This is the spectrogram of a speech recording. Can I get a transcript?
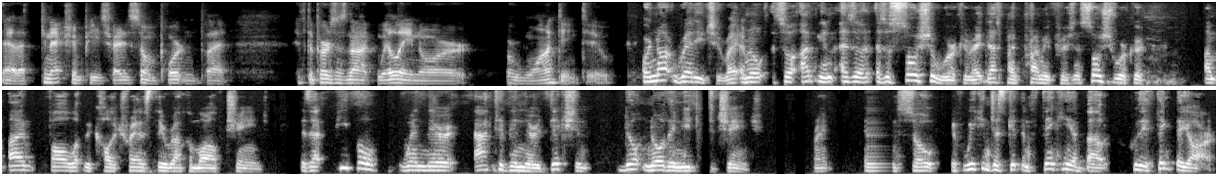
Yeah, that connection piece, right, is so important. But if the person's not willing or or wanting to or not ready to right i mean so i mean as a as a social worker right that's my primary profession a social worker um, I follow what we call a trans-theoretical model of change, is that people, when they're active in their addiction, don't know they need to change? And so if we can just get them thinking about who they think they are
